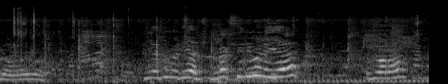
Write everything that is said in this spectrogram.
ये बढ़िया। मैक्स नहीं बढ़िया जो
